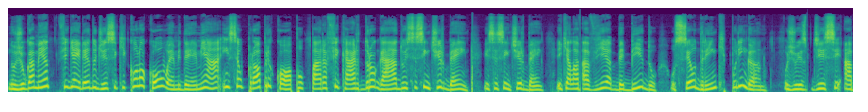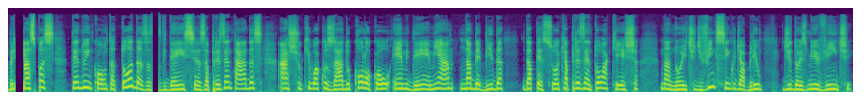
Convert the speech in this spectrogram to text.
No julgamento, Figueiredo disse que colocou o MDMA em seu próprio copo para ficar drogado e se sentir bem, e se sentir bem, e que ela havia bebido o seu drink por engano. O juiz disse, abre aspas, tendo em conta todas as evidências apresentadas, acho que o acusado colocou MDMA na bebida da pessoa que apresentou a queixa na noite de 25 de abril de 2020.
